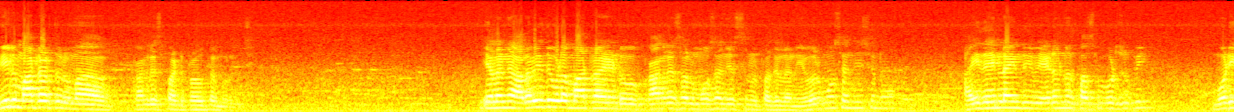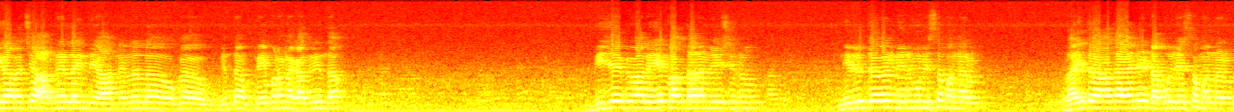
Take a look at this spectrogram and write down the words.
వీళ్ళు మాట్లాడుతున్నారు మా కాంగ్రెస్ పార్టీ ప్రభుత్వం గురించి. ఇలా అరవింద్ కూడా మాట్లాడిండు. కాంగ్రెస్ వాళ్ళు మోసం చేస్తున్నారు ప్రజలని. ఎవరు మోసం చేస్తున్నారు ఐదేళ్ళు అయింది ఏడున్నర పసుపు కూడా చూపి. మోడీ గారు వచ్చి ఆరు నెలలు అయింది. ఆరు నెలల్లో ఒక గింత పేపర్ అన్న కదిలిందా? బీజేపీ వాళ్ళు ఏం వాగ్దానం చేసిండ్రు? నిరుద్యోగం నిర్మూలిస్తామన్నారు. రైతు ఆదాయాన్ని డబ్బులు చేస్తామన్నారు.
